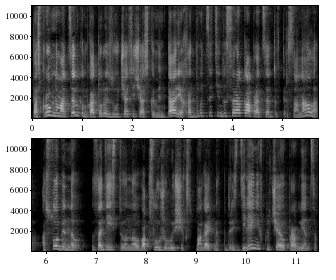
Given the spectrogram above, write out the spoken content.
По скромным оценкам, которые звучат сейчас в комментариях, от 20 до 40% персонала, особенно задействованного в обслуживающих вспомогательных подразделений, включая управленцев,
